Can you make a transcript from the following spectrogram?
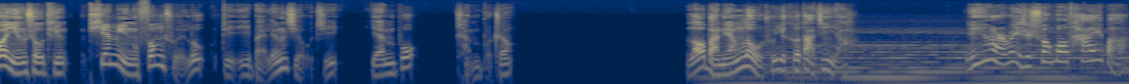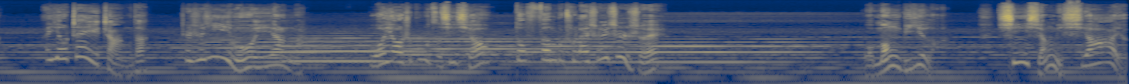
欢迎收听《天命风水录》第一百零九集，演播陈不争。老板娘露出一颗大金牙：“您二位是双胞胎吧？哎呦，这长得真是一模一样啊！我要是不仔细瞧，都分不出来谁是谁。”我懵逼了，心想：“你瞎呀？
